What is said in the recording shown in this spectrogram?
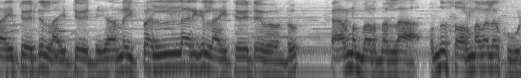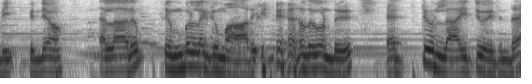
light weight light weight കാരണം ഇപ്പൊ എല്ലാവർക്കും ലൈറ്റ് വെയിറ്റ് വേണ്ടു കാരണം പറഞ്ഞല്ല ഒന്ന് സ്വർണവില കൂടി. പിന്നെയോ എല്ലാവരും സിമ്പിളിലേക്ക് മാറി. അതുകൊണ്ട് ഏറ്റവും ലൈറ്റ് വെയിറ്റിന്റെ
